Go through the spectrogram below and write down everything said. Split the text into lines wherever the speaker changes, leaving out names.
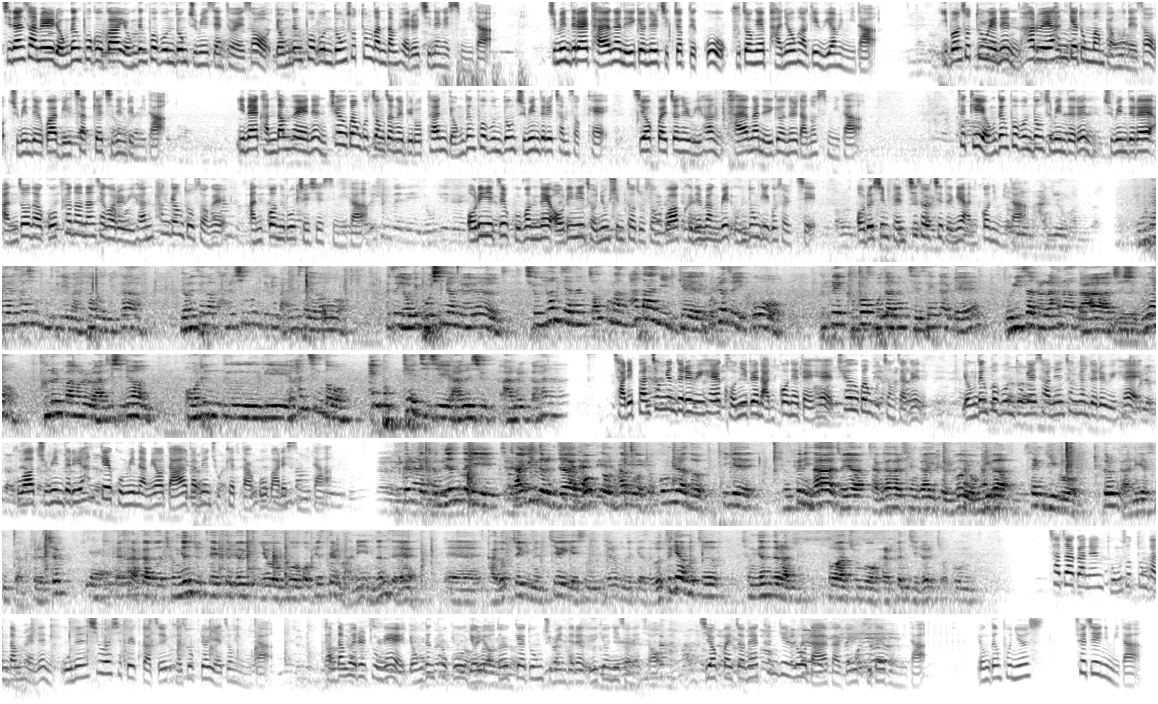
지난 3일 영등포구가 영등포본동 주민센터에서 영등포본동 소통간담회를 진행했습니다. 주민들의 다양한 의견을 직접 듣고 구정에 반영하기 위함입니다. 이번 소통회는 하루에 한 개 동만 방문해서 주민들과 밀착해 진행됩니다. 이날 간담회에는 최우관 구청장을 비롯한 영등포 분동 주민들이 참석해 지역 발전을 위한 다양한 의견을 나눴습니다. 특히 영등포 분동 주민들은 주민들의 안전하고 편안한 생활을 위한 환경 조성을 안건으로 제시했습니다. 어린이집 공원 내 어린이 전용 쉼터 조성과 그늘막 및 운동기구 설치, 어르신 벤치 설치 등의 안건입니다.
오래 사신 분들이 많다 보니까 연세가 다르신 분들이 많으세요. 그래서 여기 보시면은 지금 현재는 조그만 화단이 이렇게 꾸며져 있고 근데 그거보다는 제 생각에 의자를 하나 놔주시고요. 그늘막을 놔주시면 어른들이 한층 더 행복해지지 않으실, 않을까 하는
자립한 청년들을 위해 건의된 안건에 대해 최우관 구청장은 영등포 본동에 사는 청년들을 위해 구와 주민들이 함께 고민하며 나아가면 좋겠다고 말했습니다.
그렇게 청년들이 자기들 이제 목돈하고 조금이라도 이게 형편이 나아져야 장가갈 생각이 들고 용기가 생기고 그런 거 아니겠습니까? 그렇죠?
네.
그래서 아까 그 청년 주택들 여기 요뭐 오피스텔 많이 있는데 에, 가급적이면 지역에 계신 여러분들께서 어떻게 하면 저 청년들한테 도와주고 할 건지를 조금
찾아가는 동소통 간담회는 오는 10월 10일까지 계속될 예정입니다. 간담회를 통해 영등포구 18개 동 주민들의 의견이 전해져 지역 발전의 큰 길로 나아가길 기대해 봅니다. 영등포 뉴스 최지인입니다.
